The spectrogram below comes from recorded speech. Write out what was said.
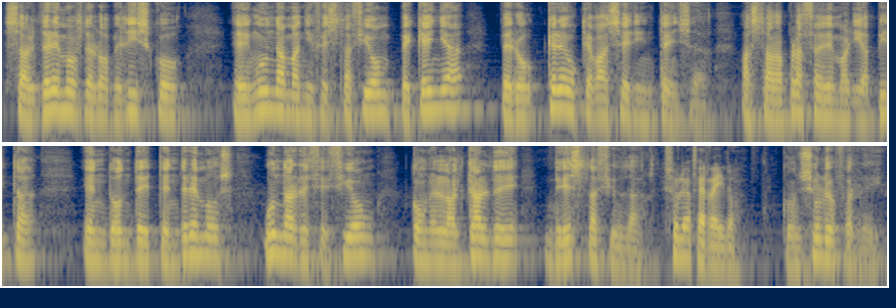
saldremos del obelisco en una manifestación pequeña, pero creo que va a ser intensa, hasta la plaza de María Pita, en donde tendremos una recepción con el alcalde de esta ciudad. Julio Ferreiro. Con Julio Ferreiro.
